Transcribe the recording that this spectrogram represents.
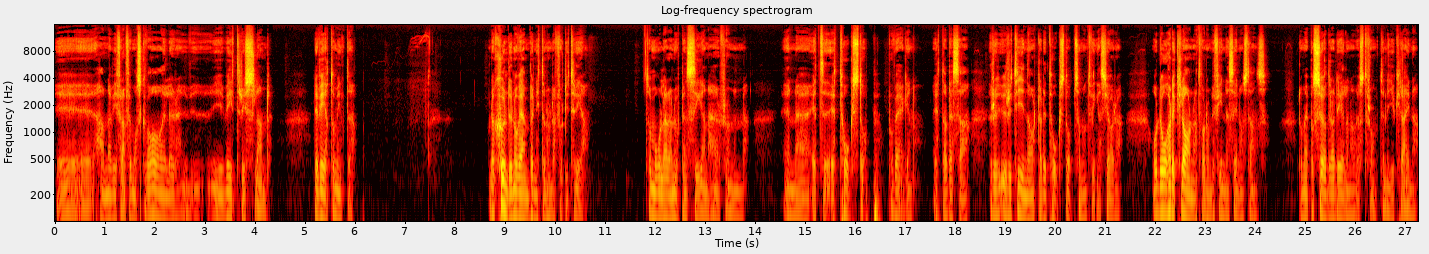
eh, hamnar vi framför Moskva eller i Vitryssland? Det vet de inte. Och den 7 november 1943 så målar han upp en scen här från en, en, eh, ett, ett tågstopp på vägen. Ett av dessa rutinartade tågstopp som de tvingas göra. Och då har det klarnat var de befinner sig någonstans. De är på södra delen av östfronten i Ukraina.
